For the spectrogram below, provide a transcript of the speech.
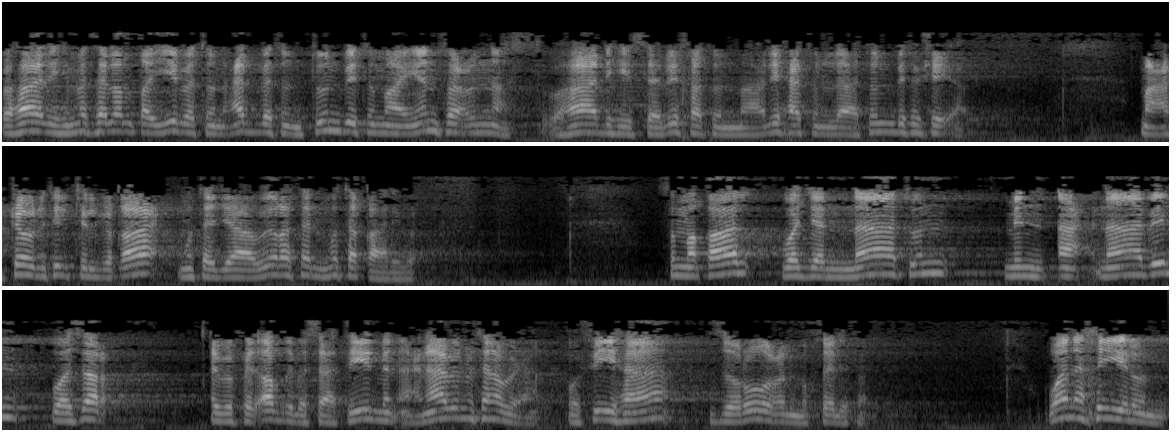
فهذه مثلا طيبة عذبة تنبت ما ينفع الناس وهذه سبخة مالحة لا تنبت شيئا مع كون تلك البقاع متجاورة متقاربة. ثم قال وجنات من أعناب وزرع. أي في الأرض بساتين من أعناب متنوعة وفيها زروع مختلفة. ونخيل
